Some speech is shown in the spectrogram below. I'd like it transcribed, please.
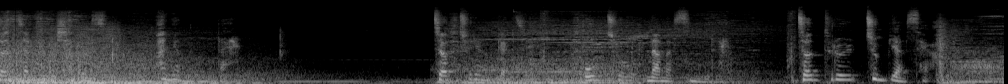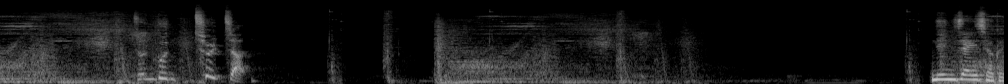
전장에 오신 것을 환영합니다. 적출현까지 5초 남았습니다. 전투를 준비하세요. 전군 출전! 닌자의 적은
